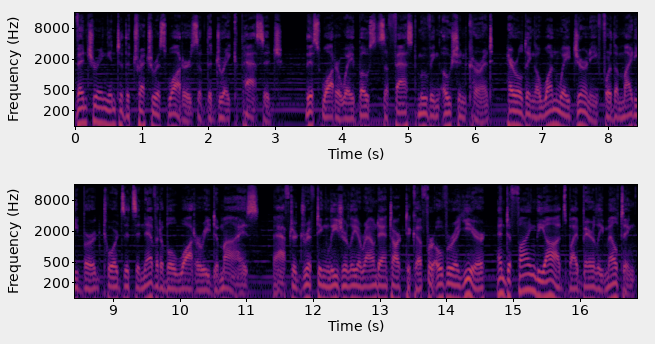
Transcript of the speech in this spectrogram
venturing into the treacherous waters of the Drake Passage. This waterway boasts a fast-moving ocean current, heralding a one-way journey for the mighty berg towards its inevitable watery demise. After drifting leisurely around Antarctica for over a year and defying the odds by barely melting,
